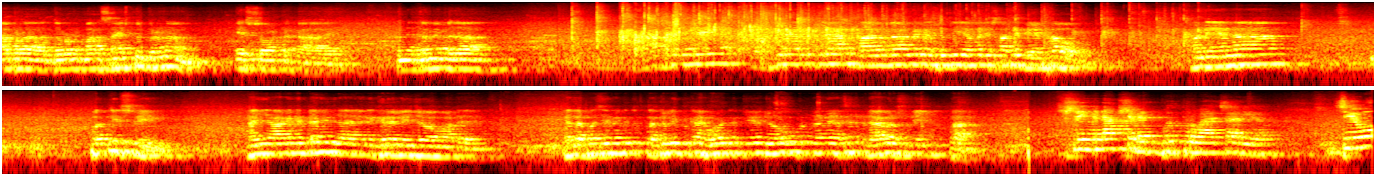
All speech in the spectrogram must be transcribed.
આપણા ધોરણ બાર સાયન્સનું પરિણામ એ સો ટકા આવે. અને તમે બધા સુધી અમારી સાથે બેઠા હો અને એના પતિશ્રી અહીંયા આવીને બેસી જાય અને ઘરે લઈ જવા માટે. એટલે પછી મેં કીધું તકલીફ કાંઈ હોય તો કહેજો પણ મને ને ડ્રાઈવર્સ નહીં શ્રી મીનાક્ષીબેન ભૂતપૂર્વ આચાર્ય જેઓ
